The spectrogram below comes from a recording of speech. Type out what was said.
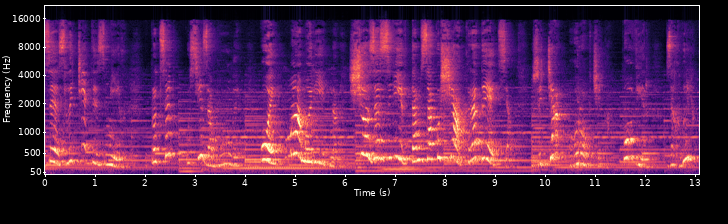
це злетіти зміг, про це усі забули. Ой, мамо рідна, що за звір там за куща крадеться? Життя горобчика, повір, за хвильку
